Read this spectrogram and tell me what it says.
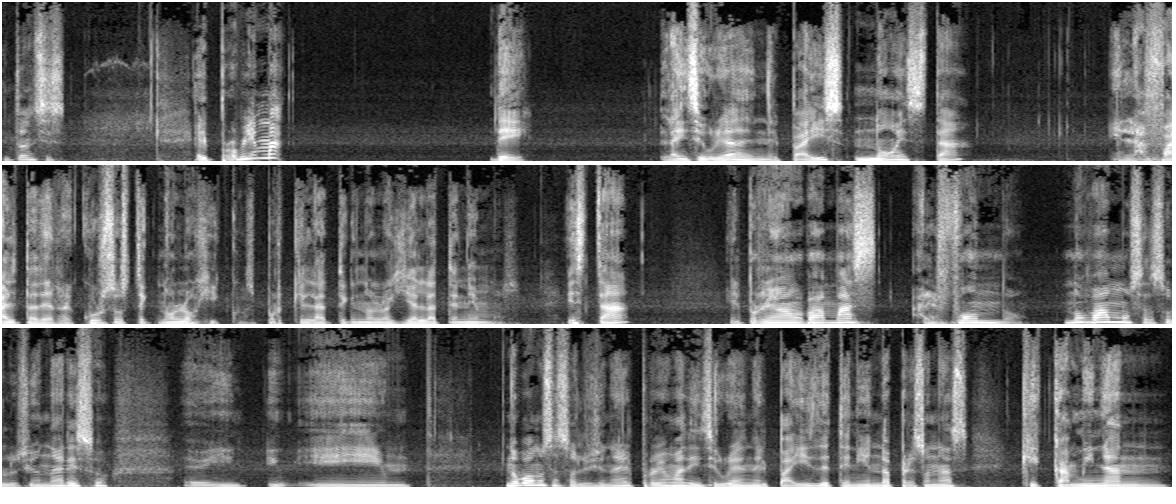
Entonces, el problema de la inseguridad en el país no está en la falta de recursos tecnológicos, porque la tecnología la tenemos. Está, el problema va más al fondo. No vamos a solucionar eso eh, y, no vamos a solucionar el problema de inseguridad en el país deteniendo a personas que caminan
